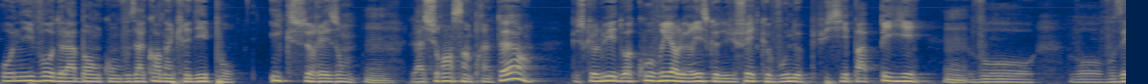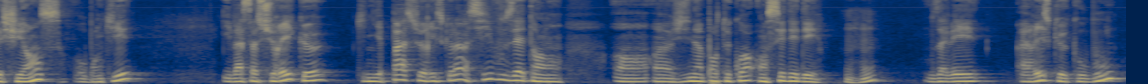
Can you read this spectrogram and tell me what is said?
au niveau de la banque, on vous accorde un crédit pour X raisons, Hmm. l'assurance emprunteur, puisque lui il doit couvrir le risque du fait que vous ne puissiez pas payer Hmm. vos, vos, vos échéances au banquier, il va s'assurer que qu'il n'y ait pas ce risque-là. Si vous êtes en, en, en- je dis n'importe quoi, en CDD, Mhm. vous avez un risque qu'au bout,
